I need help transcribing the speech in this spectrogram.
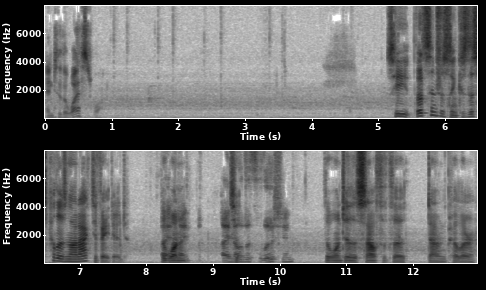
and to the west one. See, that's interesting because this pillar is not activated. The I, one, I, I to- know the solution. the one to the south of the diamond pillar.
